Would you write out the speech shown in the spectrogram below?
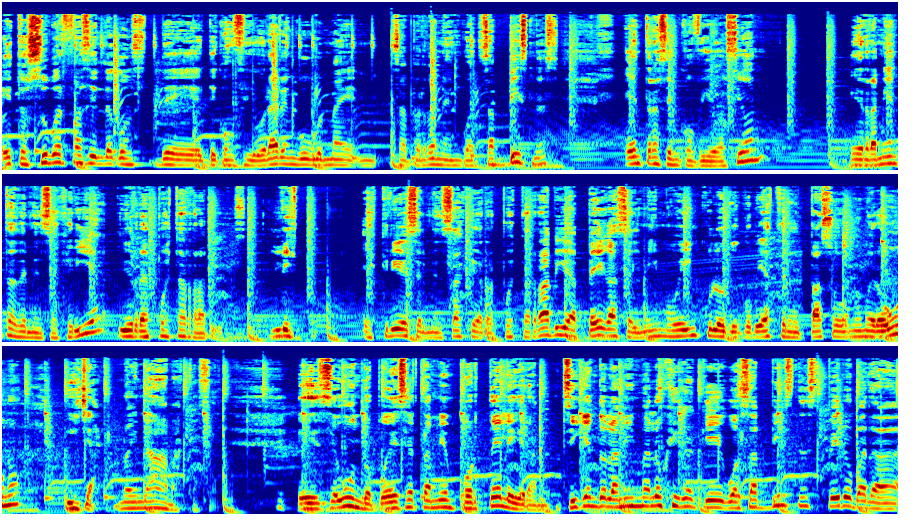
Esto es súper fácil de, configurar en Google, perdón, en WhatsApp Business. Entras en configuración, herramientas de mensajería y respuestas rápidas. Listo escribes el mensaje de respuesta rápida, pegas el mismo vínculo que copiaste en el paso número uno y ya, no hay nada más que hacer. El segundo, puede ser también por Telegram, siguiendo la misma lógica que WhatsApp Business, pero para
